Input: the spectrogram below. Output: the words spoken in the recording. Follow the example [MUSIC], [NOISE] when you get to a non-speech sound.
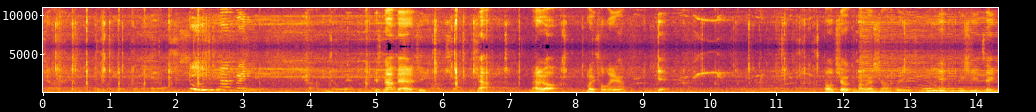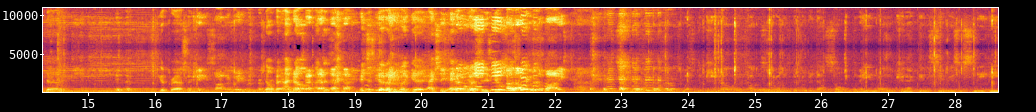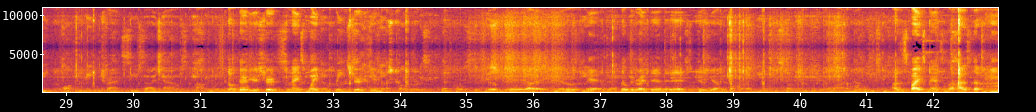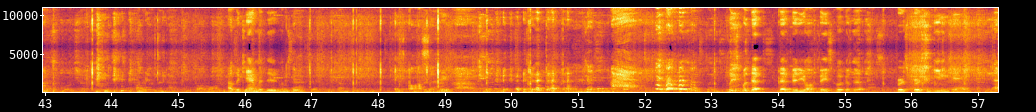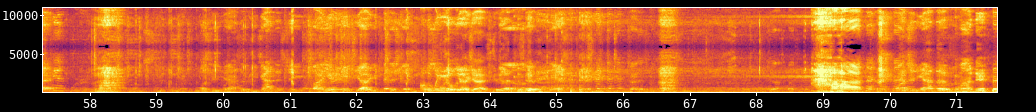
It's not bad, is it? No, not at all. My Tolero. Yeah. Don't choke in my restaurant, please. Make sure you take uh, good breaths. And don't, I know. I just, [LAUGHS] it just still doesn't look good. Actually, any publicity feels I'll you with the body. [LAUGHS] The main road connecting a series of sleepy, off the beaten track seaside towns popular with Don't dirty your shirt. It's a nice white and clean shirt, dude. Okay, all right. Yeah, a little, yeah, a little bit right there on the edge. There we go. How's the spice, man? Some of the hottest stuff you've eaten? [LAUGHS] How's the camera, dude? Let me see. It's awesome, dude. [LAUGHS] Please put that, that video on Facebook of the first person eating cam. You got this, you got this, G. Buy your GTR, you finished it. All the wings over there, guys. It's good. It's good. Watch it, you got this. Come on, dude.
